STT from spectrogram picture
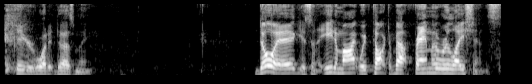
figure what it does mean. Doeg is an Edomite. We've talked about family relations.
